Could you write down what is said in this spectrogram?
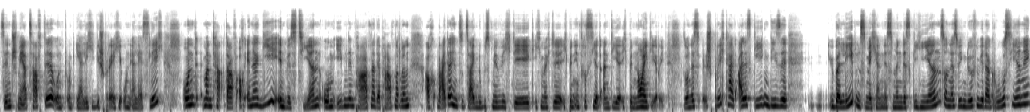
Sind schmerzhafte und, und ehrliche Gespräche unerlässlich. Und man darf auch Energie investieren, um eben den Partner, der Partnerin auch weiterhin zu zeigen, du bist mir wichtig, ich möchte, ich bin interessiert an dir, ich bin neugierig. So, und es spricht halt alles gegen diese Überlebensmechanismen des Gehirns und deswegen dürfen wir da großhirnig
